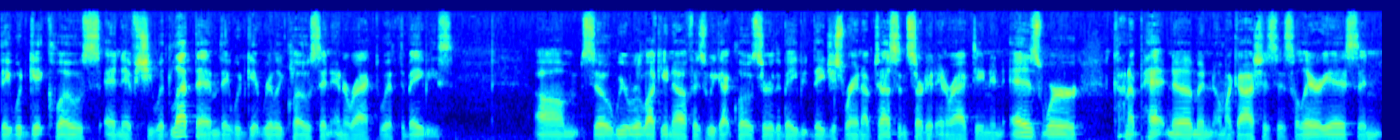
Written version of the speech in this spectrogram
they would get close, and if she would let them, they would get really close and interact with the babies. Um, so we were lucky enough as we got closer, the baby they just ran up to us and started interacting. And as we're kind of petting them, and oh my gosh, this is hilarious, and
